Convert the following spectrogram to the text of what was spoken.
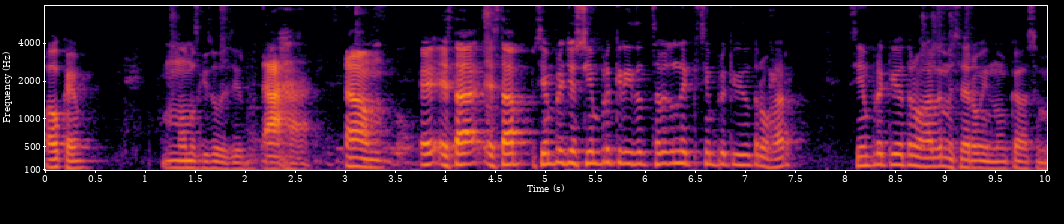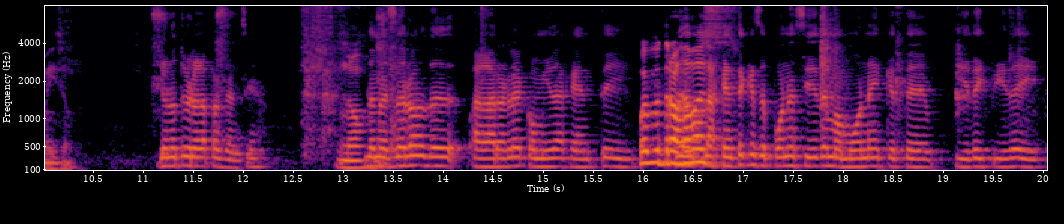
Ok. No nos quiso decir. Ajá. Um, eh, está, está, siempre, yo siempre he querido, ¿sabes dónde siempre he querido trabajar? Siempre he querido trabajar de mesero y nunca se me hizo. Yo no tuviera la paciencia. No. De mesero, de agarrarle comida a gente y... Güey, pero trabajabas, La, la gente que se pone así de mamona y que te pide y pide y...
